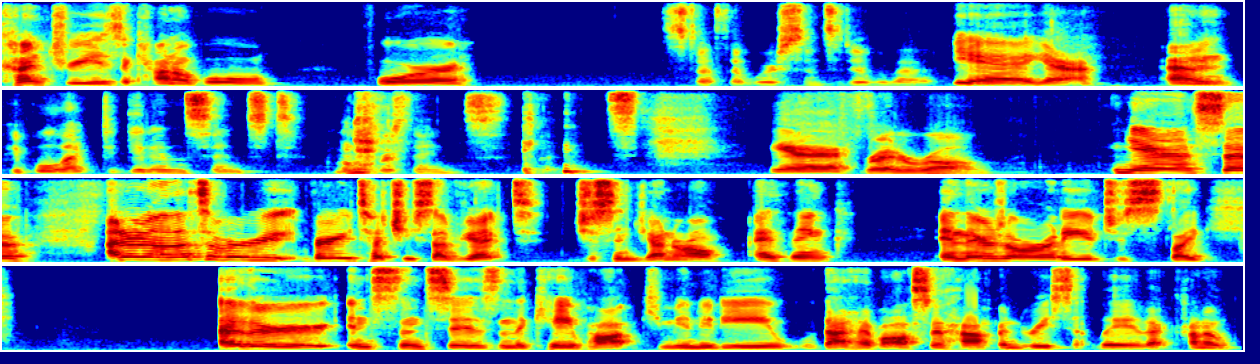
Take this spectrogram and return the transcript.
countries accountable for? Stuff that we're sensitive about. Yeah, yeah. Um, Right? People like to get incensed over things, yeah. right or wrong. Yeah, so I don't know. That's a very, very touchy subject, just in general, I think. And there's already just like other instances in the K pop community that have also happened recently that kind of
